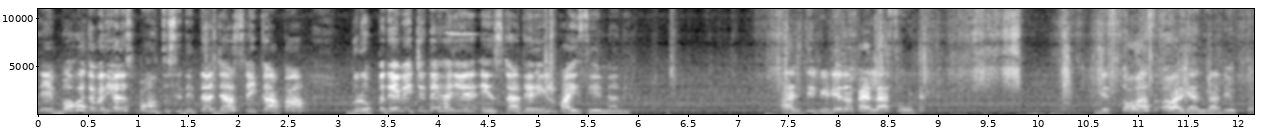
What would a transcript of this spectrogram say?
ਤੇ ਬਹੁਤ ਵਧੀਆ ਰਿਸਪੌਂਸ ਤੁਸੀਂ ਦਿੱਤਾ। ਜਸਟ ਇੱਕ ਆਪਾਂ ਗਰੁੱਪ ਦੇ ਵਿੱਚ ਤੇ ਹਜੇ ਇੰਸਟਾ ਤੇ ਰੀਲ ਪਾਈ ਸੀ ਇਹਨਾਂ ਦੀ। ਅੱਜ ਦੀ ਵੀਡੀਓ ਦਾ ਪਹਿਲਾ ਸੂਟ ਵਿਸਕੋਸ ਆਰਗੈਂਜ਼ਾ ਦੇ ਉੱਪਰ।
